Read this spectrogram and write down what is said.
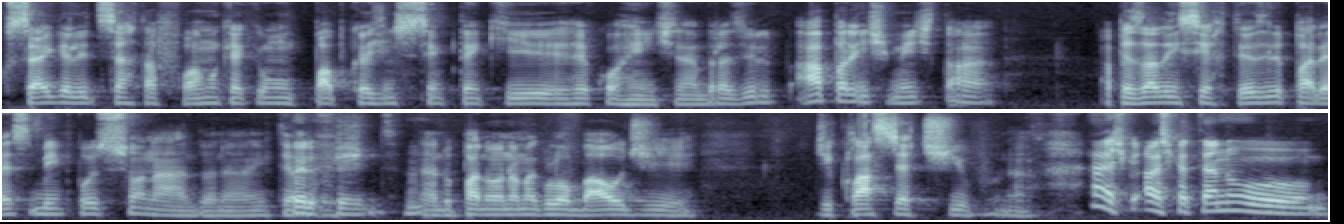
segue ali de certa forma, que é um papo que a gente sempre tem aqui recorrente. Né? O Brasil aparentemente está, apesar da incerteza, ele parece bem posicionado né, em termos Perfeito. Né, do panorama global de, de classe de ativo. Né? É, acho, acho, que até no,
